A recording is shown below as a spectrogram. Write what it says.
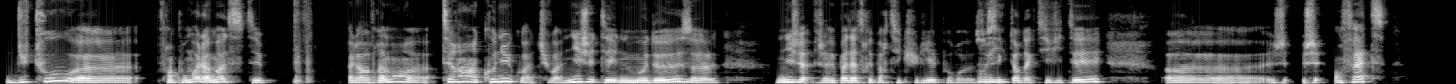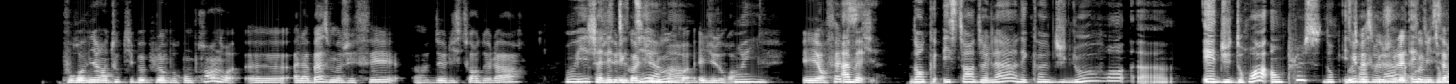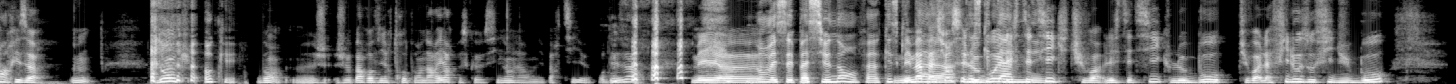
du tout. Euh, enfin, pour moi, la mode, c'était alors vraiment terrain inconnu, quoi. Tu vois, ni j'étais une modeuse ni j'avais pas d'attrait particulier pour euh, ce secteur d'activité. Euh, en fait, pour revenir un tout petit peu plus loin pour comprendre, euh, à la base, moi, j'ai fait de l'histoire de l'art. Oui, j'allais te l'école du Louvre et du droit. Oui. Et en fait, ah, mais, donc histoire de l'art, l'école du Louvre et du droit en plus. Donc oui, parce que je voulais être commissaire-priseur. Mmh. Donc, ok. Bon, je, ne vais pas revenir trop en arrière parce que sinon là, on est parti pour des heures. Mais euh, non, mais c'est passionnant. Enfin, qu'est-ce Mais ma passion, c'est le beau et l'esthétique, tu vois, l'esthétique, le beau, tu vois, la philosophie du beau,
